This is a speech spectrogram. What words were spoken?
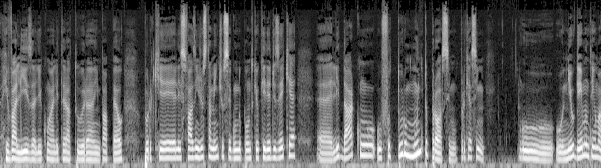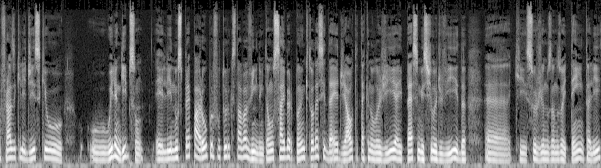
rivaliza ali com a literatura em papel, porque eles fazem justamente o segundo ponto que eu queria dizer, que é, é lidar com o, o futuro muito próximo. Porque assim, o, o Neil Gaiman tem uma frase que ele diz que o, o William Gibson ele nos preparou para o futuro que estava vindo. Então, o cyberpunk, toda essa ideia de alta tecnologia e péssimo estilo de vida é, que surgiu nos anos 80 ali,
